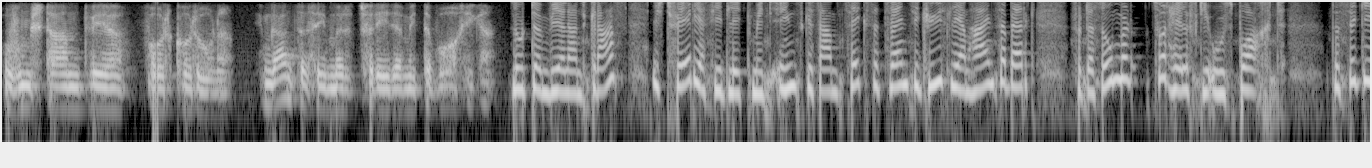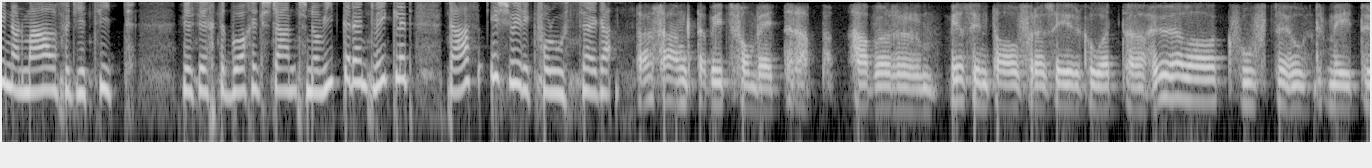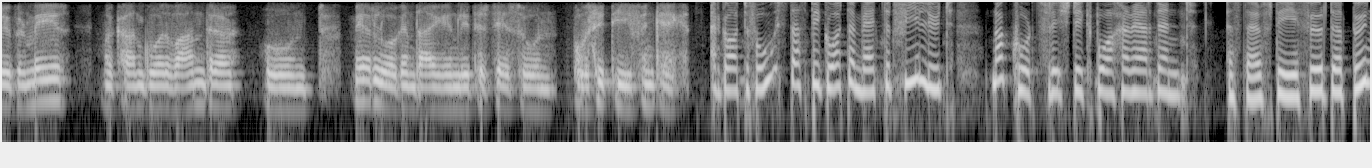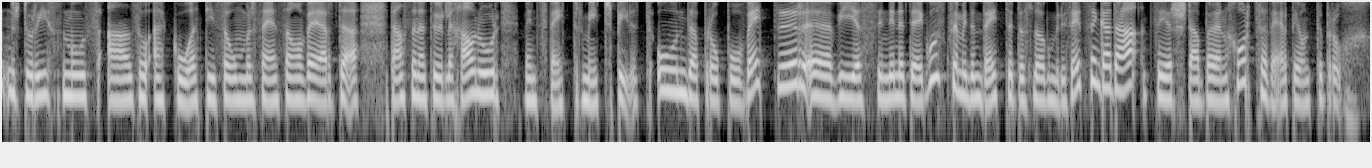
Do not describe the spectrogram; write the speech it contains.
auf dem Stand wie vor Corona. Im Ganzen sind wir zufrieden mit den Buchungen. Laut dem Wieland Grass ist die Feriensiedlung mit insgesamt 26 Häuschen am Heinzenberg für den Sommer zur Hälfte ausgebucht. Das sei normal für die Zeit. Wie sich der Buchungsstand noch weiterentwickelt, das ist schwierig vorauszusagen. Das hängt ein bisschen vom Wetter ab. Aber ähm, wir sind hier auf einer sehr guten Höhenlage, 1500 Meter über Meer. Man kann gut wandern und wir schauen eigentlich der Saison positiv entgegen. Er geht davon aus, dass bei gutem Wetter viele Leute noch kurzfristig buchen werden. Es dürfte für den Bündner Tourismus also eine gute Sommersaison werden. Das natürlich auch nur, wenn das Wetter mitspielt. Und apropos Wetter, äh, wie es in diesen Tagen aussieht mit dem Wetter, das schauen wir uns jetzt gerade an. Zuerst aber einen kurzen Werbeunterbruch.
